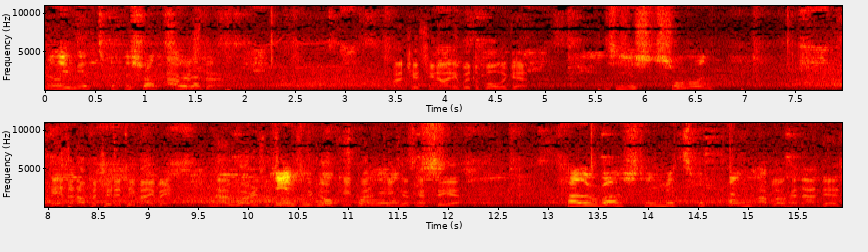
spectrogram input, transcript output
really late with the shots. Like... Manchester United with the ball again. This is just so annoying. Here's an opportunity, maybe. No worries at all for the goalkeeper, Kiko Casilla. Pablo Welsh teammates with them. Pablo Hernandez.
